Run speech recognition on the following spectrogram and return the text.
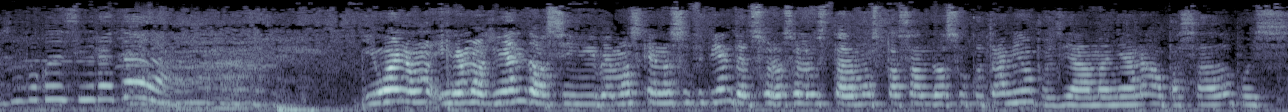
Es un poco deshidratada. Y bueno, iremos viendo. Si vemos que no es suficiente, el suelo se lo estamos pasando a subcutáneo, pues ya mañana o pasado, pues,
